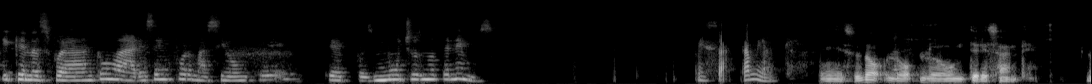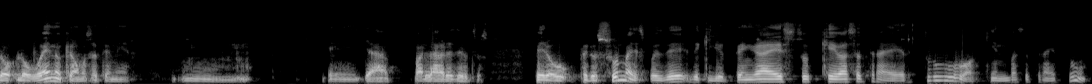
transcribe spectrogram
y que nos puedan como dar esa información que, pues muchos no tenemos. Exactamente. Eso es lo, interesante, lo, bueno que vamos a tener. Mm, eh, ya palabras de otros. Pero, pero Zulma, después de, que yo tenga esto, ¿qué vas a traer tú? ¿A quién vas a traer tú?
